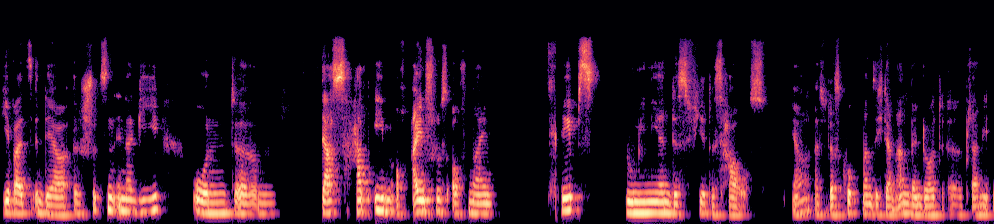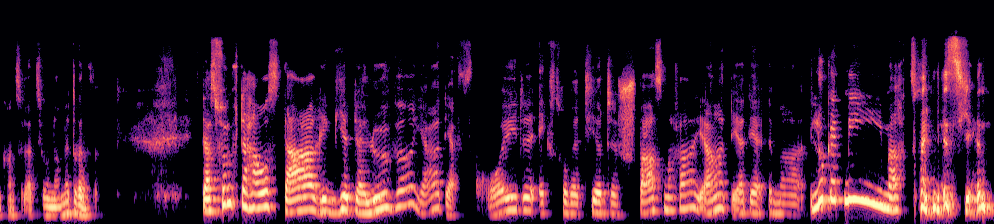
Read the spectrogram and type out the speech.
jeweils in der äh, Schützenenergie. Und ähm, das hat eben auch Einfluss auf mein krebsdominierendes viertes Haus. Ja, also das guckt man sich dann an, wenn dort äh, Planetenkonstellationen noch mit drin sind. Das fünfte Haus, da regiert der Löwe, ja, der Freude, extrovertierte Spaßmacher, ja, der, der immer Look at me macht so ein bisschen.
